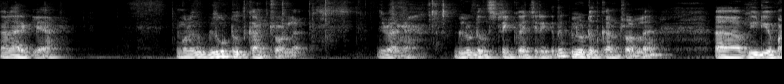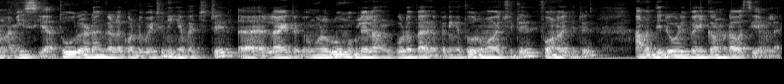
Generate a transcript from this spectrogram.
நல்லா இருக்கு இல்லையா? உங்களுக்கு ப்ளூடூத் கண்ட்ரோலில் வாங்க ப்ளூடூத் ஸ்ட்ரிக் வச்சிருக்குது ப்ளூடூத் கண்ட்ரோலில் வீடியோ பண்ணலாம் ஈஸியாக தூர இடங்களில் கொண்டு போயிட்டு நீங்கள் வச்சுட்டு லைட் உங்களோட ரூமுக்குள்ளே எல்லாம் கூட பாருங்கள் இப்போ நீங்கள் தூரமாக வச்சுட்டு ஃபோனை வச்சுட்டு அமர்த்திட்டு ஓடி போய் நிற்கணும்னு அவசியம் இல்லை.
